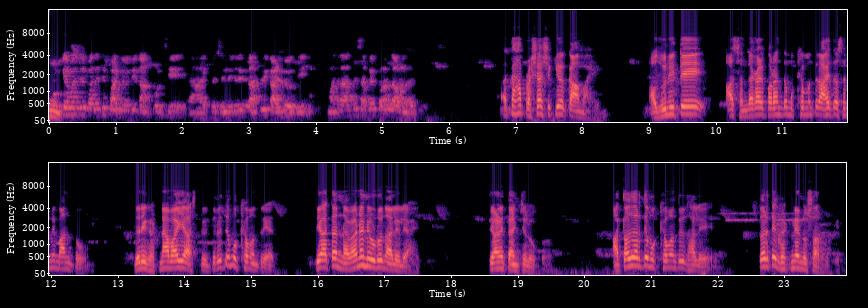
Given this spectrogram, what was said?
मुख्यमंत्री पदाची पार्टी होती नागपूरची. अं, एकनाथ शिंदेची रात्री काढली होती. मात्र आज ते सगळे परत लावण्यात आले. आता हा प्रशासकीय काम आहे. अजूनही ते आज संध्याकाळपर्यंत मुख्यमंत्री आहेत असं मी मानतो. जरी घटनाबाह्य असतील तरी ते मुख्यमंत्री आहेत. ते आता नव्याने निवडून आलेले आहेत. ते आणि त्यांचे लोक. आता जर ते मुख्यमंत्री झाले तर ते घटनेनुसार होतील.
